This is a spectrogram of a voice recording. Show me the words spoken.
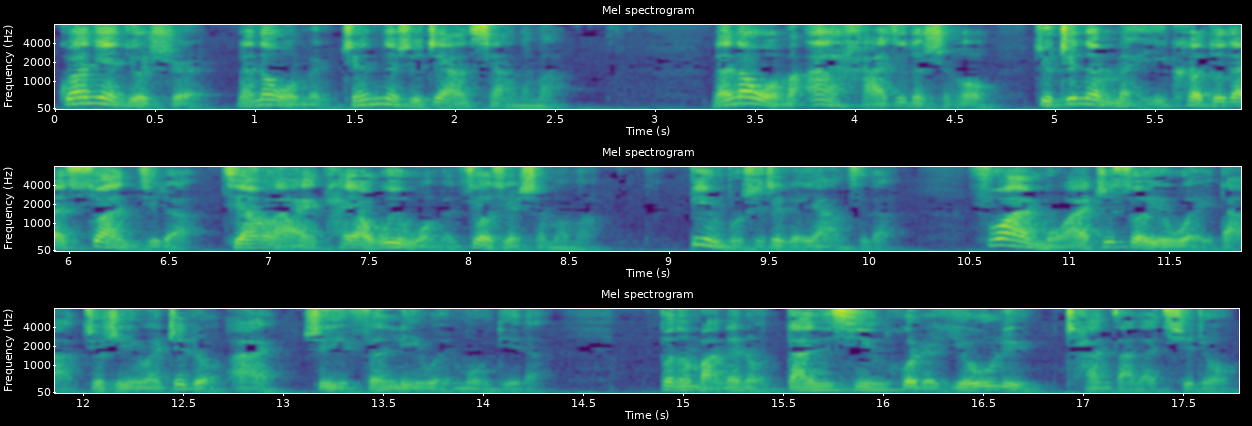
关键就是：难道我们真的是这样想的吗？难道我们爱孩子的时候，就真的每一刻都在算计着将来他要为我们做些什么吗？并不是这个样子的。父爱母爱之所以伟大，就是因为这种爱是以分离为目的的，不能把那种担心或者忧虑掺杂在其中。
